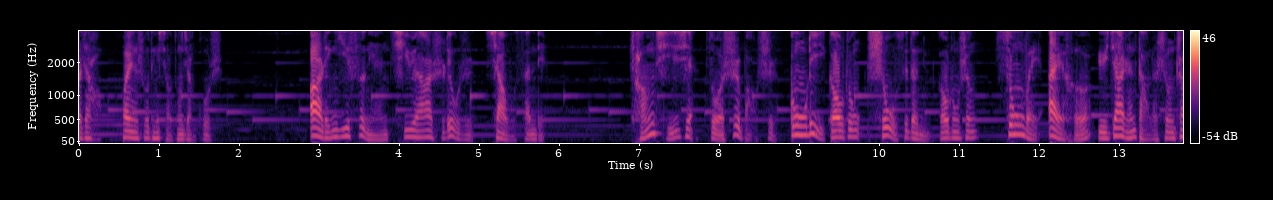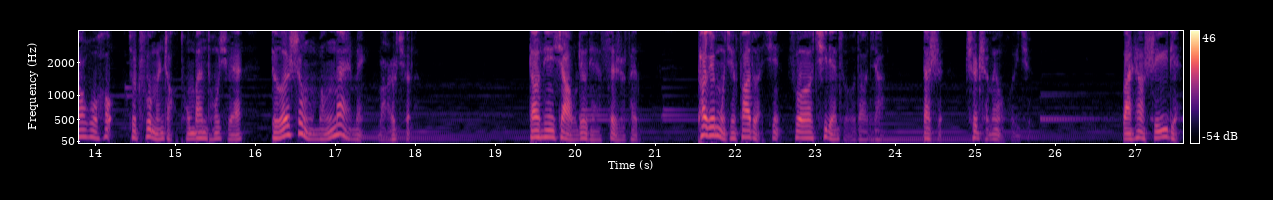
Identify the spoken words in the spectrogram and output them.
大家好，欢迎收听小东讲故事。二零一四年七月二十六日下午三点，长崎县佐世保市公立高中十五岁的女高中生松尾爱和与家人打了声招呼后，就出门找同班同学德胜蒙奈美玩去了。当天下午六点四十分，她给母亲发短信说七点左右到家，但是迟迟没有回去。晚上十一点，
